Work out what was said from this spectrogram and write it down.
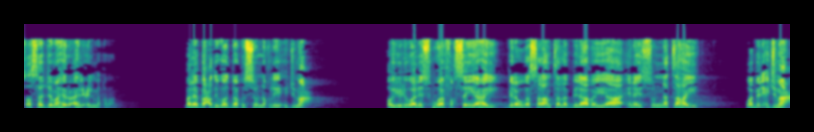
Saasaa jamaahiiru ahlicilmi qabaan. Bale bacdigood baa ku soo naqliyey ijmaac oo yidhi waa laysku waafaqsan yahay bilowga salaanta la bilaabayaa inay sunno tahay? Waa bilijmaac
